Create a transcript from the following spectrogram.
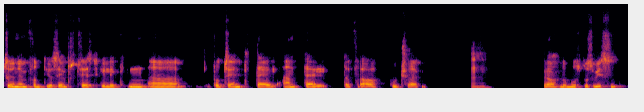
zu einem von dir selbst festgelegten äh, Prozentteilanteil der Frau gutschreiben. Mhm. Ja, du musst das wissen.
